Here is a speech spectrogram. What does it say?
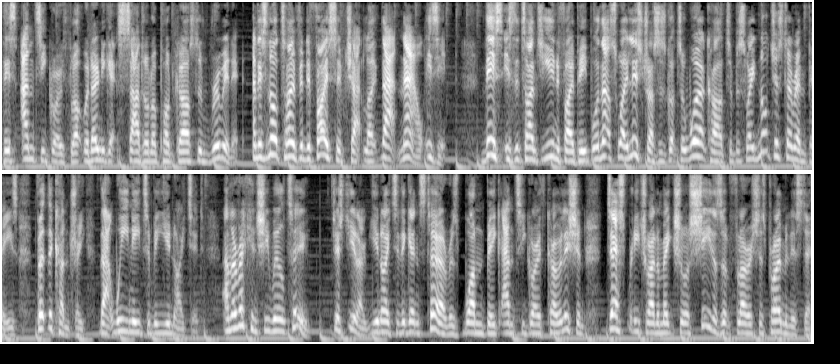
this anti growth lot would only get sad on a podcast and ruin it. And it's not time for divisive chat like that now, is it? This is the time to unify people, and that's why Liz Truss has got to work hard to persuade not just her MPs, but the country that we need to be united. And I reckon she will too. Just, you know, united against her as one big anti growth coalition, desperately trying to make sure she doesn't flourish as Prime Minister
